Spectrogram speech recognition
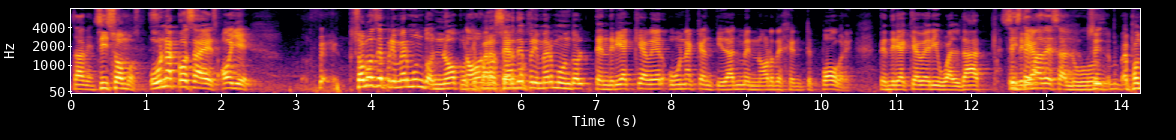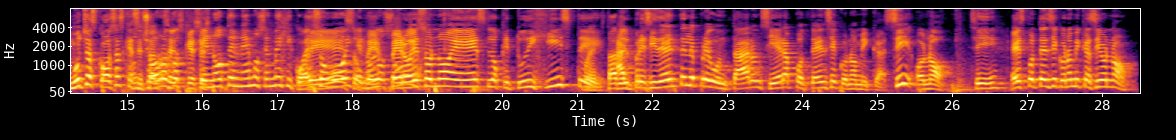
está bien. Sí somos. Una cosa es, oye, ¿somos de primer mundo? No, porque No, para no ser de primer mundo tendría que haber una cantidad menor de gente pobre. Tendría que haber igualdad. Sistema tendría- de salud. Sí, pues muchas cosas que Un se están- se- que, se- no tenemos en México. a eso voy, eso, que no pe- lo pero eso no es lo que tú dijiste. Bueno. Al presidente le preguntaron si era potencia económica, ¿sí o no? Sí. ¿Es potencia económica, sí o no?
